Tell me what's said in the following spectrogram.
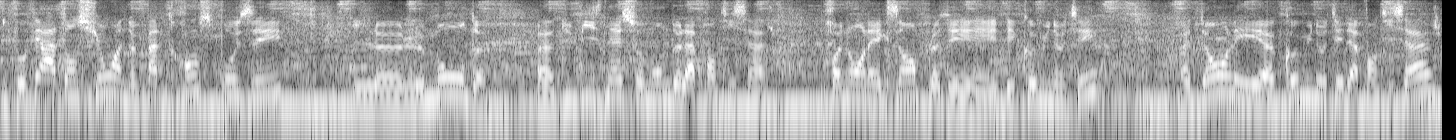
il faut faire attention à ne pas transposer le, monde euh, du business au monde de l'apprentissage. Prenons l'exemple des, des, communautés. Dans les euh, communautés d'apprentissage,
